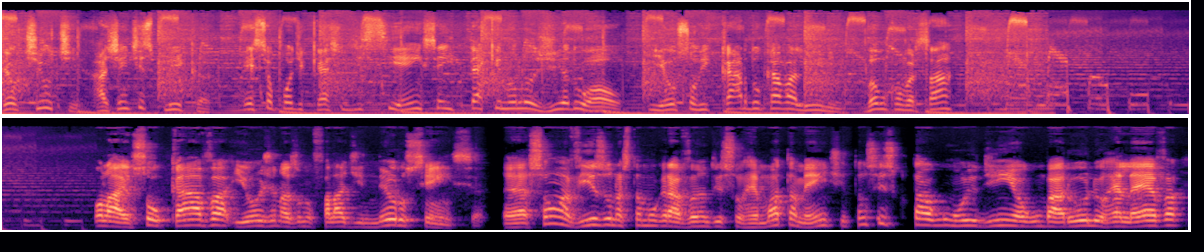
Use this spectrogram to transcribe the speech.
Deu tilt? A gente explica. Esse é o podcast de ciência e tecnologia do UOL. E eu sou Ricardo Cavalini. Vamos conversar? Olá, eu sou o Cava e hoje nós vamos falar de neurociência. É, só um aviso, nós estamos gravando isso remotamente, então se escutar algum ruidinho, algum barulho, releva que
